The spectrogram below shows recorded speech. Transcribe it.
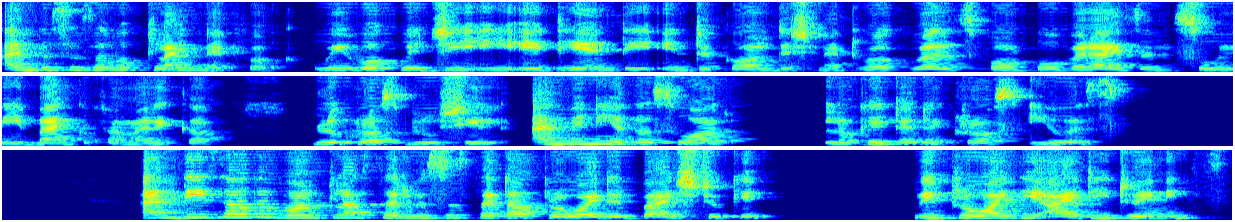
and this is our client network. We work with GE, AT&T, Intercol, Dish Network, Wells Fargo, Verizon, Sony, Bank of America, Blue Cross Blue Shield, and many others who are located across US. And these are the world-class services that are provided by H2K. We provide the IT trainings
